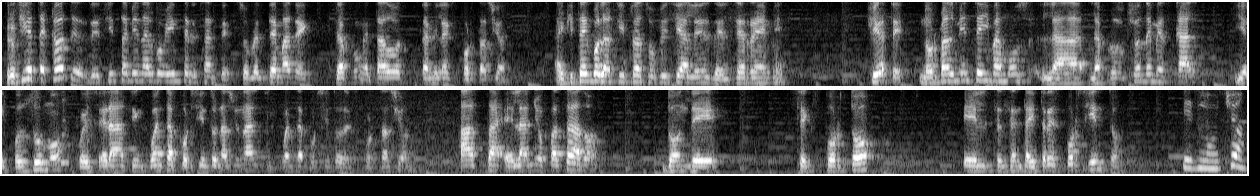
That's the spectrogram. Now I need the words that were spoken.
Pero fíjate, acabas de decir también algo bien interesante sobre el tema de que se ha fomentado también la exportación. Aquí tengo las cifras oficiales del CRM Fíjate, normalmente íbamos la, la producción de mezcal y el consumo, pues era 50% nacional, 50% de exportación. Hasta el año pasado, donde se exportó el 63%. Es mucho.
